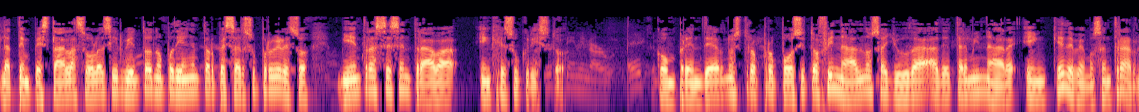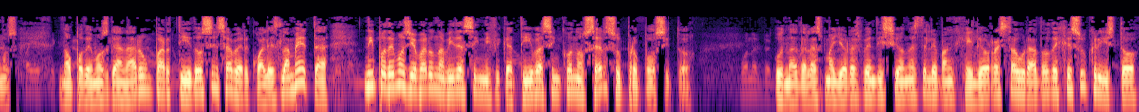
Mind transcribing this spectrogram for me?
La tempestad, las olas y el viento no podían entorpecer su progreso mientras se centraba en Jesucristo. Comprender nuestro propósito final nos ayuda a determinar en qué debemos centrarnos. No podemos ganar un partido sin saber cuál es la meta, ni podemos llevar una vida significativa sin conocer su propósito. Una de las mayores bendiciones del Evangelio restaurado de Jesucristo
